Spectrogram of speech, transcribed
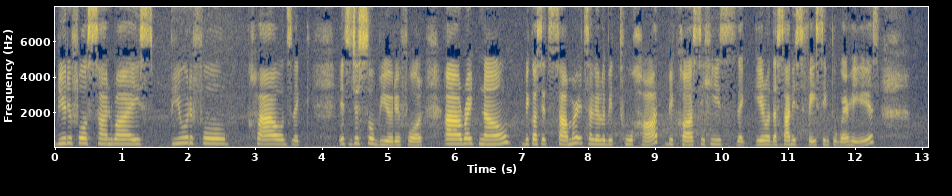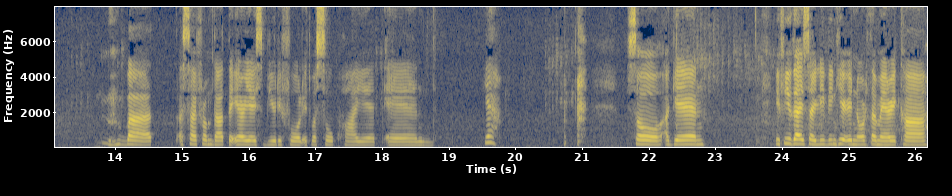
Beautiful sunrise beautiful clouds like it's just so beautiful. Uh, right now because it's summer it's a little bit too hot because he's like you know the sun is facing to where he is. But aside from that the area is beautiful. It was so quiet and yeah so again if you guys are living here in North America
